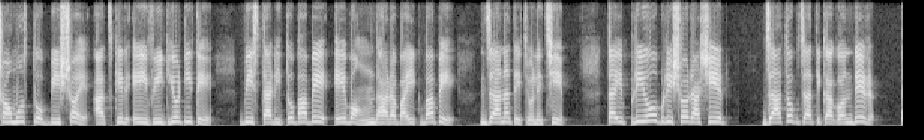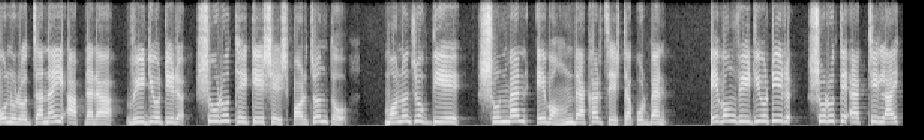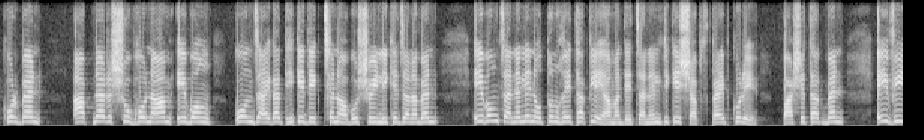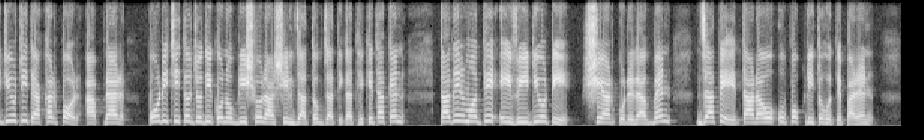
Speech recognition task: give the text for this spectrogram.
সমস্ত বিষয় আজকের এই ভিডিওটিতে বিস্তারিতভাবে এবং ধারাবাহিকভাবে জানাতে চলেছি। তাই প্রিয় বৃষ রাশির জাতক জাতিকাগণদের অনুরোধ জানাই আপনারা ভিডিওটির শুরু থেকে শেষ পর্যন্ত মনোযোগ দিয়ে শুনবেন এবং দেখার চেষ্টা করবেন। এবং ভিডিওটির শুরুতে একটি লাইক করবেন। আপনার শুভ নাম এবং কোন জায়গা থেকে দেখছেন অবশ্যই লিখে জানাবেন এবং চ্যানেলে নতুন হয়ে থাকলে আমাদের চ্যানেলটিকে সাবস্ক্রাইব করে পাশে থাকবেন। এই ভিডিওটি দেখার পর আপনার পরিচিত যদি কোনো বৃষ রাশির জাতক জাতিকা থেকে থাকেন, তাদের মধ্যে এই ভিডিওটি শেয়ার করে রাখবেন যাতে তারাও উপকৃত হতে পারেন।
